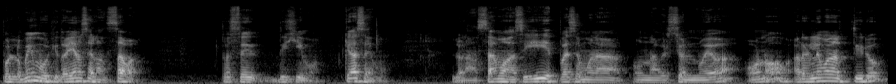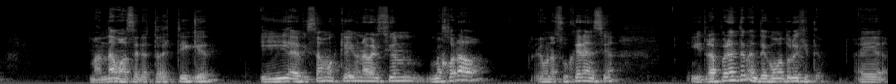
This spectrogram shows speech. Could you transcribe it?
por lo mismo, porque todavía no se lanzaba. Entonces dijimos, ¿qué hacemos? Lo lanzamos así y después hacemos una, una versión nueva o no, arreglemos al tiro, mandamos a hacer estos stickers y avisamos que hay una versión mejorada, es una sugerencia, y transparentemente, como tú dijiste. eh,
